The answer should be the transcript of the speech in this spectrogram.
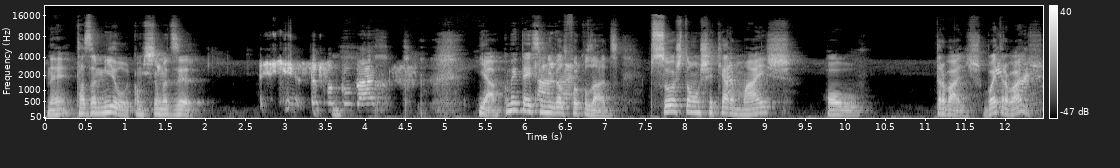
Né? Estás a mil, como se costuma dizer. Esquece a faculdade. Yeah, como é que está esse nível de faculdade? Pessoas estão a chatear mais ou trabalhos? Boi trabalhos?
